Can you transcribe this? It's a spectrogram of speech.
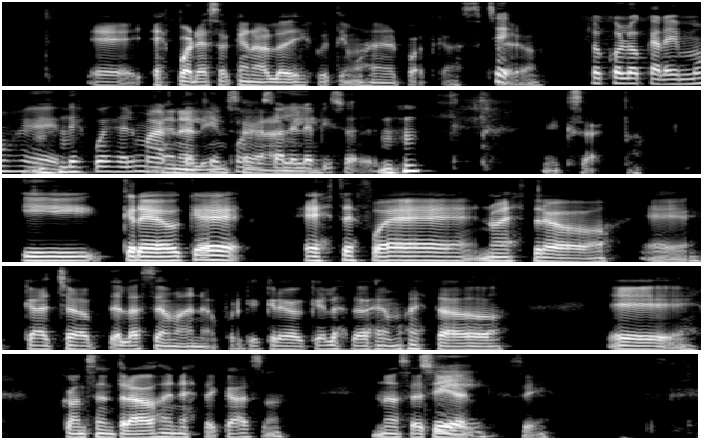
eh, es por eso que no lo discutimos en el podcast. Sí, pero... lo colocaremos eh, después del martes, en el que cuando sale el episodio. Exacto. Y creo que este fue nuestro eh, catch up de la semana, porque creo que los dos hemos estado concentrados en este caso. No sé si... sí.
